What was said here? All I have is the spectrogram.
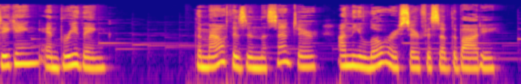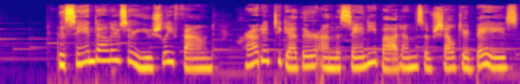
digging, and breathing. The mouth is in the center on the lower surface of the body. The sand dollars are usually found crowded together on the sandy bottoms of sheltered bays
